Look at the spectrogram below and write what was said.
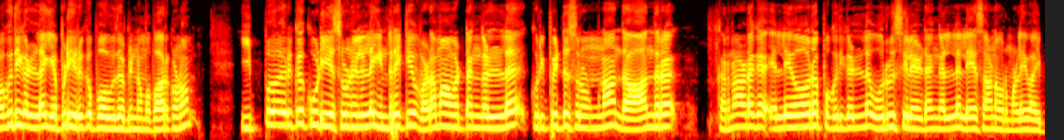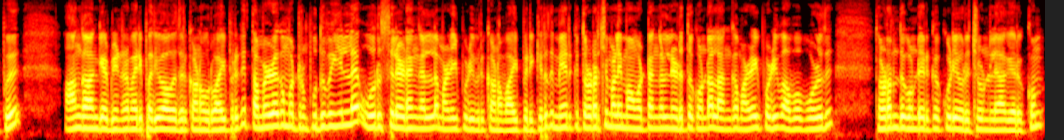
பகுதிகளில் எப்படி இருக்க போகுது அப்படின்னு நம்ம பார்க்கணும். இப்போ இருக்கக்கூடிய சூழ்நிலையில் இன்றைக்கு வட மாவட்டங்களில் குறிப்பிட்டு சொல்லணும்னா இந்த ஆந்திர கர்நாடக எல்லையோர பகுதிகளில் ஒரு சில இடங்களில் லேசான ஒரு மழை வாய்ப்பு ஆங்காங்கே அப்படின்ற மாதிரி பதிவாவதற்கான ஒரு வாய்ப்பு இருக்குது தமிழகம் மற்றும் புதுவையில் ஒரு சில இடங்களில் மழை பொழிவிற்கான வாய்ப்பு இருக்கிறது. மேற்கு தொடர்ச்சி மலை மாவட்டங்கள்னு எடுத்துக்கொண்டால் அங்கே மழை பொழிவு அவ்வப்பொழுது தொடர்ந்து கொண்டு இருக்கக்கூடிய ஒரு சூழ்நிலையாக இருக்கும்.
